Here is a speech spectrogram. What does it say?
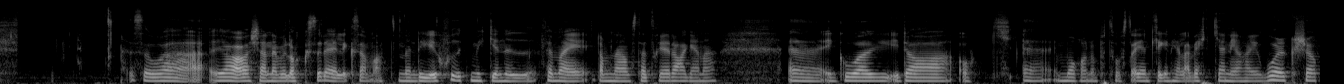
Så äh, jag känner väl också det liksom att, men det är sjukt mycket nu för mig de närmsta tre dagarna. Eh, igår, idag och eh, imorgon och på torsdag, egentligen hela veckan. Jag har en workshop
